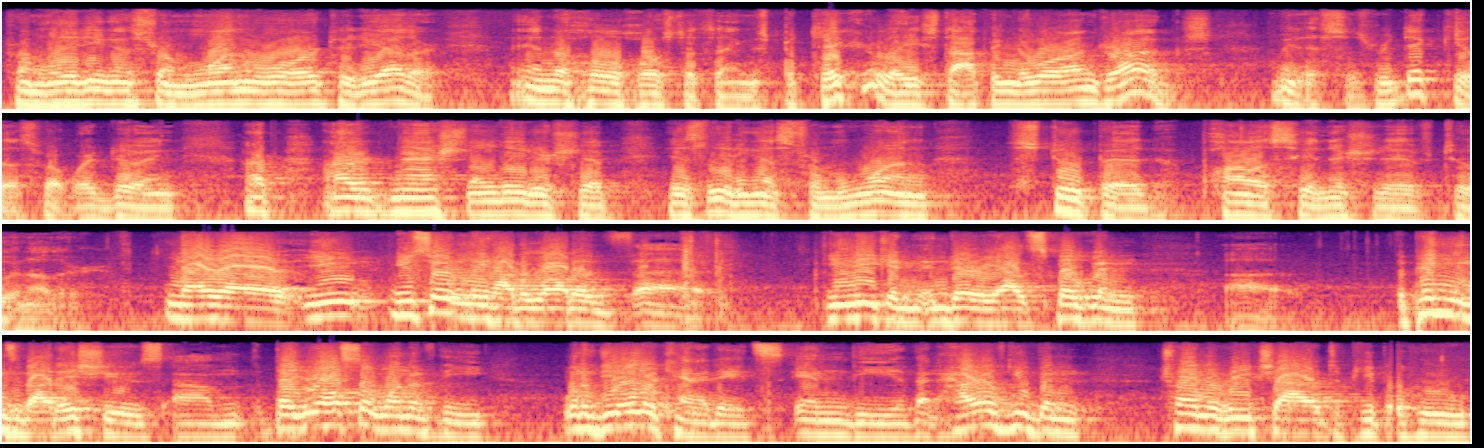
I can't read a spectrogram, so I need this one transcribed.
from leading us from one war to the other, and a whole host of things, particularly stopping the war on drugs. I mean, this is ridiculous what we're doing. Our, our national leadership is leading us from one stupid policy initiative to another. Now, uh, you, you certainly have a lot of uh, unique and, and, very outspoken uh, opinions about issues, um, but you're also one of the one of the older candidates in the event. How have you been trying to reach out to people who,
